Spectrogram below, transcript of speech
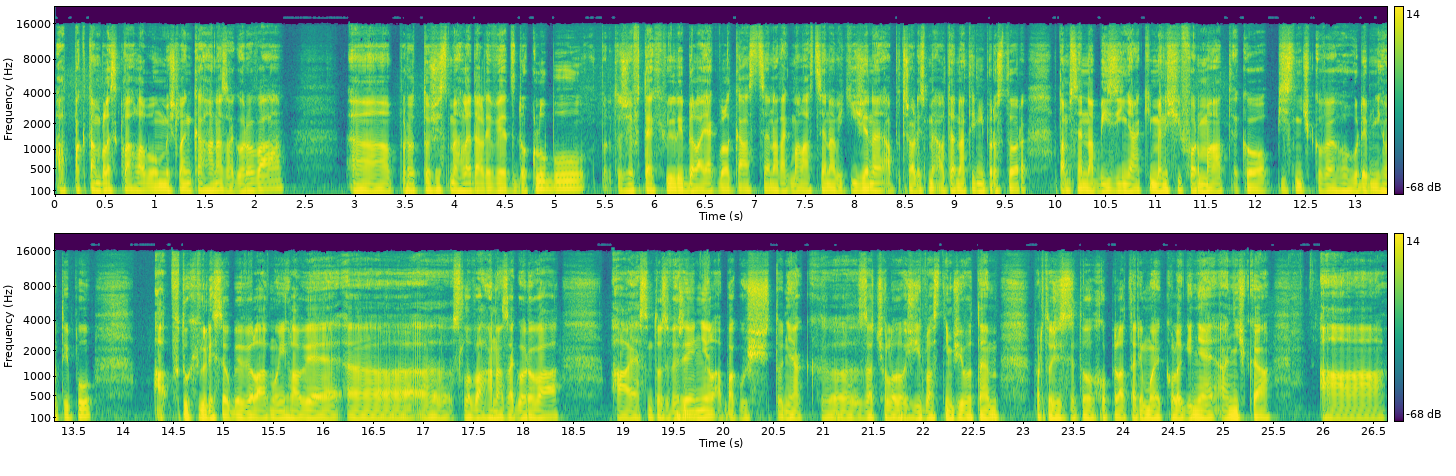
A pak tam bleskla hlavou myšlenka Hana Zagorová, Uh, protože jsme hledali věc do klubu, protože v té chvíli byla jak velká scéna, tak malá scéna vytížené a potřebovali jsme alternativní prostor. A tam se nabízí nějaký menší formát jako písničkového hudebního typu. A v tu chvíli se objevila v mojí hlavě uh, slova Hana Zagorová a já jsem to zveřejnil a pak už to nějak uh, začalo žít vlastním životem, protože se toho chopila tady moje kolegyně Anička a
